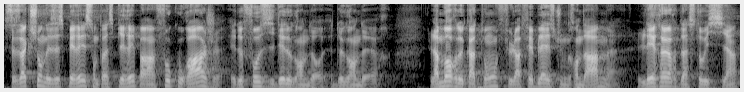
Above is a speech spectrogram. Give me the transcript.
ces actions désespérées sont inspirées par un faux courage et de fausses idées de grandeur. de grandeur. La mort de Caton fut la faiblesse d'une grande âme, l'erreur d'un stoïcien,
